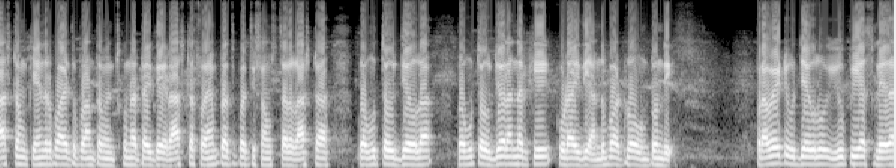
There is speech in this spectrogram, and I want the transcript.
రాష్ట్రం కేంద్రపాలిత ప్రాంతం ఎంచుకున్నట్లయితే రాష్ట్ర స్వయం ప్రతిపత్తి సంస్థల రాష్ట్ర ప్రభుత్వ ఉద్యోగుల ప్రభుత్వ ఉద్యోగులందరికీ కూడా ఇది అందుబాటులో ఉంటుంది. ప్రైవేటు ఉద్యోగులు యూపీఎస్ లేదా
